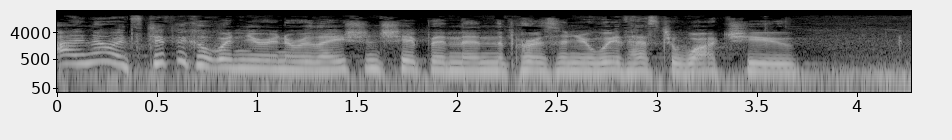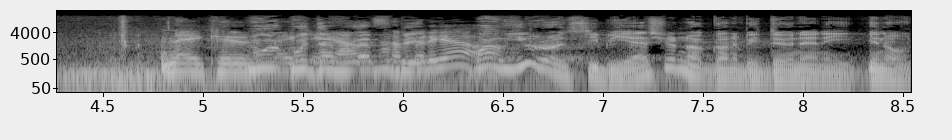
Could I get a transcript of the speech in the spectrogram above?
I know it's difficult when you're in a relationship and then the person you're with has to watch you naked and Would- would there ever be- somebody else. Well, you're on CBS. You're not going to be doing any, you know,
